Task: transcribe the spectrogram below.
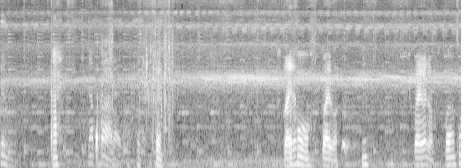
ตึงฮะจับปลาได้ใช่ไปแล้วโอ้โหไปเหรอหึไปมันเหรอปล่อยมันซะ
